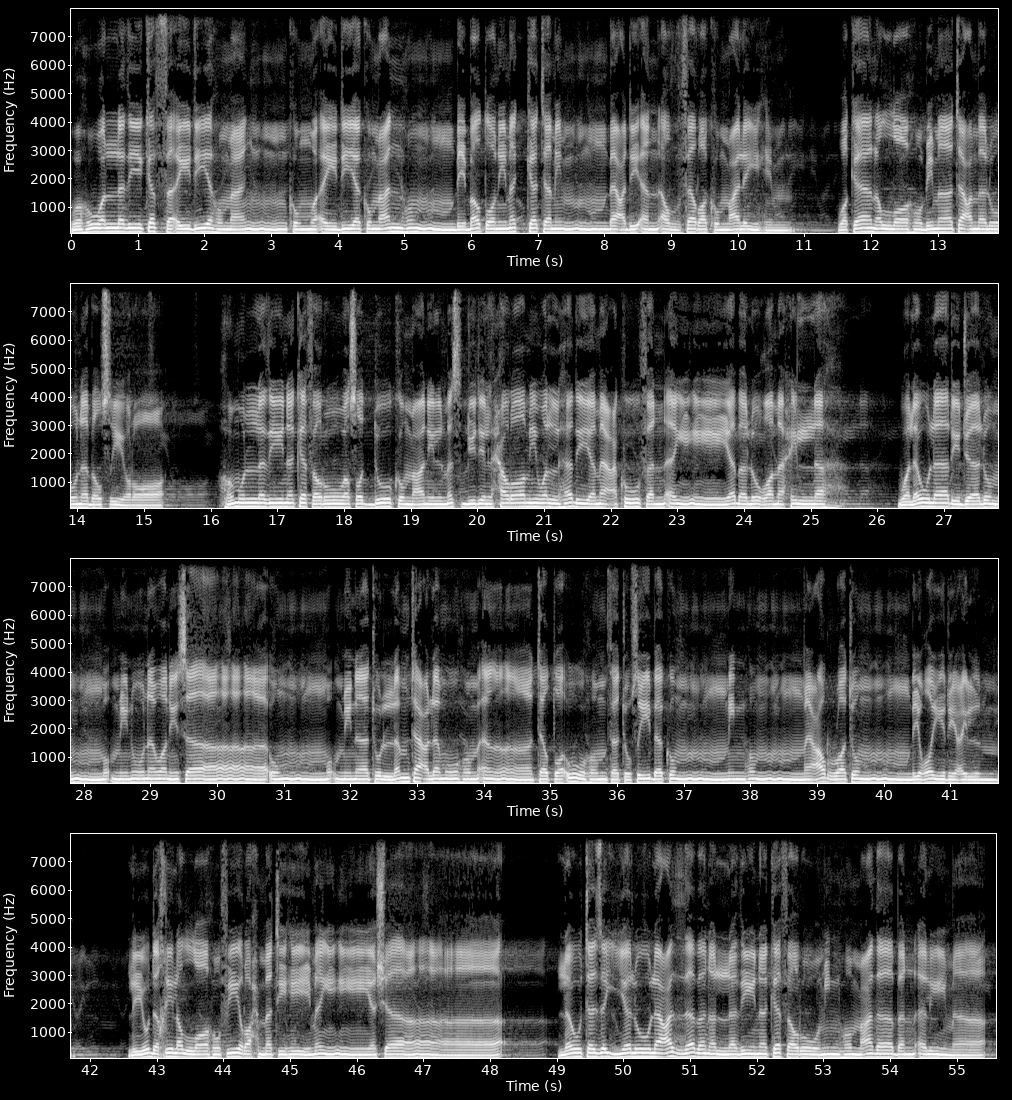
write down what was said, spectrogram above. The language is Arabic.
وهو الذي كف أيديهم عنكم وأيديكم عنهم ببطن مكة من بعد أن أظفركم عليهم وكان الله بما تعملون بصيرا. هم الذين كفروا وصدوكم عن المسجد الحرام والهدي معكوفا أن يبلغ محلة ولولا رجال مؤمنون ونساء مؤمنات لم تعلموهم أن تطئوهم فتصيبكم منهم معرة بغير علم ليدخل الله في رحمته من يشاء لو تزيلوا لعذبنا الذين كفروا منهم عذابا أليما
